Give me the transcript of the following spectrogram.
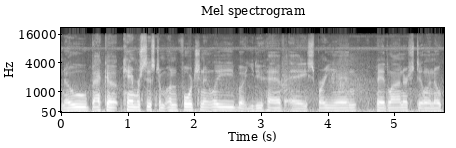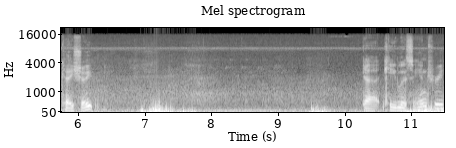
No backup camera system unfortunately, but you do have a spray-in bed liner still in okay shape. Got keyless entry.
